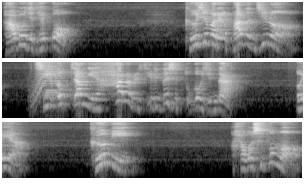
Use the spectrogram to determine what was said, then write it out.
바보짓 했고 거짓말에 받은 지는 지 업장이 하늘을 찌르듯이 두꺼워진다. 어야 금이 하고 싶으면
